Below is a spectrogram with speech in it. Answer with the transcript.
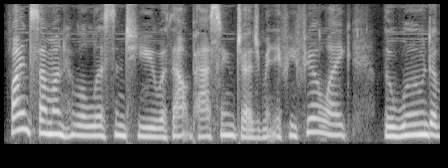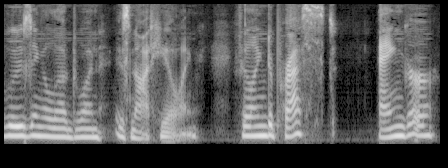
Find someone who will listen to you without passing judgment if you feel like the wound of losing a loved one is not healing. Feeling depressed, anger,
